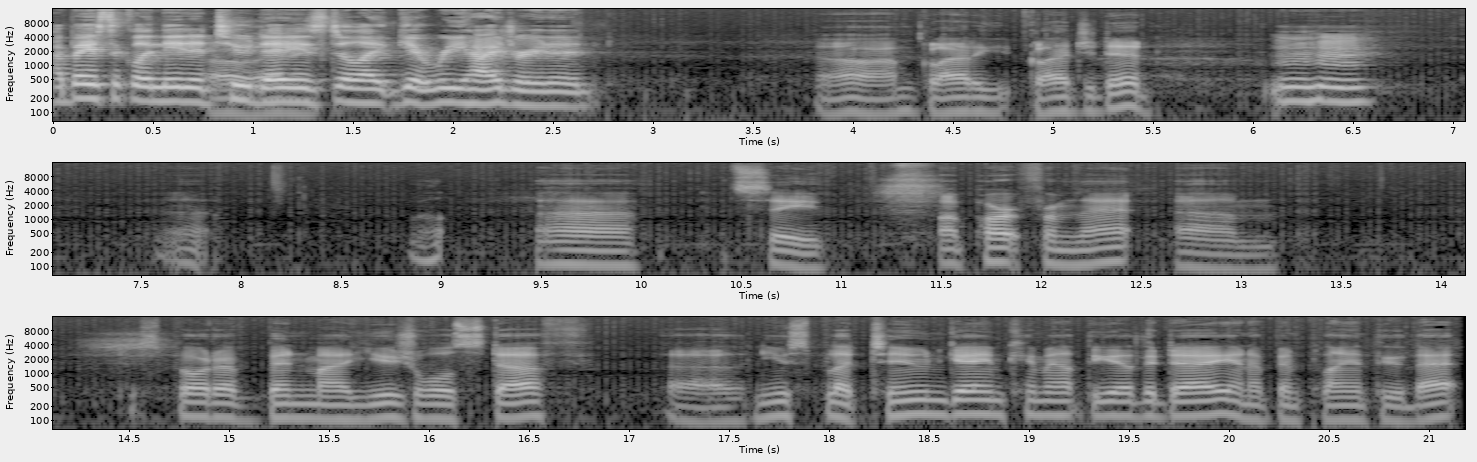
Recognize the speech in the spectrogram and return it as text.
i basically needed two Oh, days to like get rehydrated Oh, I'm glad he, glad you did. mm-hmm Uh, let's see. Apart from that, um, just sort of been my usual stuff. Uh, new Splatoon game came out the other day, and I've been playing through that.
